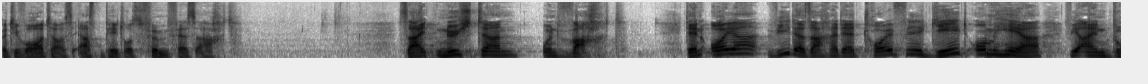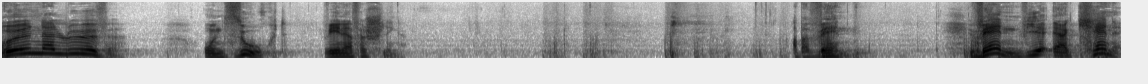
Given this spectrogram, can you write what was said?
Hört die Worte aus 1. Petrus 5, Vers 8. Seid nüchtern und wacht, denn euer Widersacher, der Teufel, geht umher wie ein brüllender Löwe und sucht, wen er verschlinge. Aber wenn, wenn wir erkennen,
